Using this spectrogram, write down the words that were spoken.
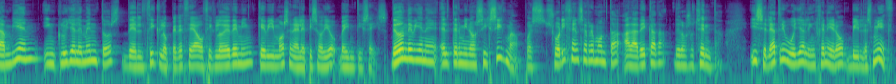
También incluye elementos del ciclo PDCA o ciclo de Deming que vimos en el episodio 26. ¿De dónde viene el término Six Sigma? Pues su origen se remonta a la década de los 80 y se le atribuye al ingeniero Bill Smith.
